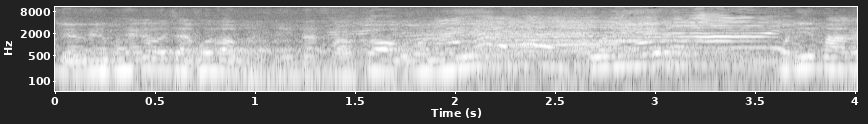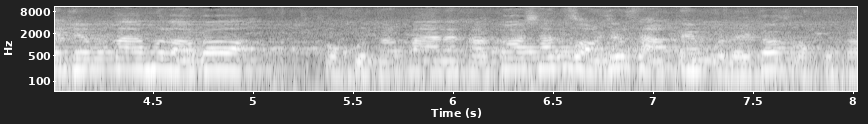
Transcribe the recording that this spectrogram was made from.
อย่าลืมให้กำลังใจพวกเราแบบนี้นะครับ ก็วันนี้วันนี้วันนี้มากันเยอะมากๆพวกเราก็ ขอบคุณมากๆนะครับ ก็ชั้น 2 ชั้น 3 เต็มหมดเลยก็ขอบคุณม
